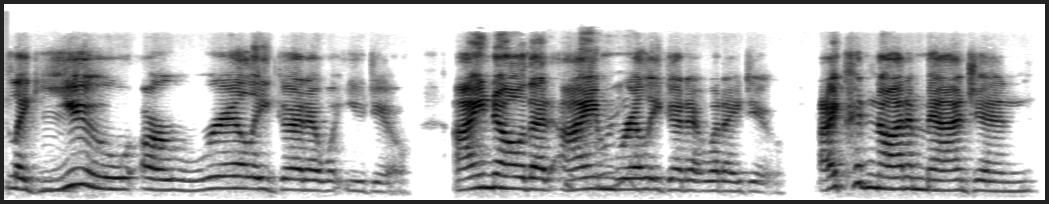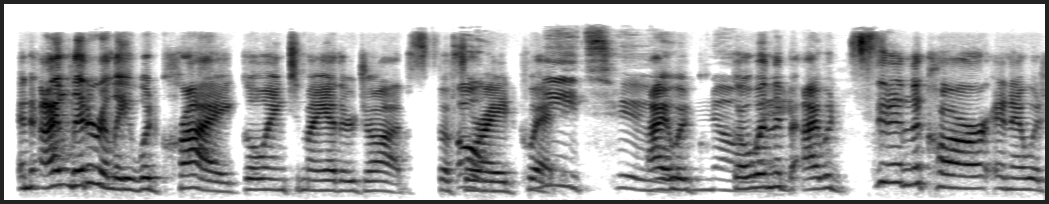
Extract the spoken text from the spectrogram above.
like mm-hmm. you are really good at what you do i know that i'm really good at what i do I could not imagine. And I literally would cry going to my other jobs before oh, I'd quit. Me too. I would no go way. in the I would sit in the car and I would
